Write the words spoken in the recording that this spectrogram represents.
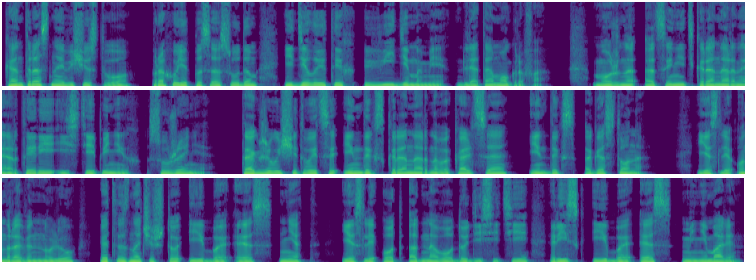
Контрастное вещество проходит по сосудам и делает их видимыми для томографа. Можно оценить коронарные артерии и степень их сужения. Также высчитывается индекс коронарного кальция, индекс Агастона. Если он равен нулю, это значит, что ИБС нет. Если от 1 до 10, риск ИБС минимален.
